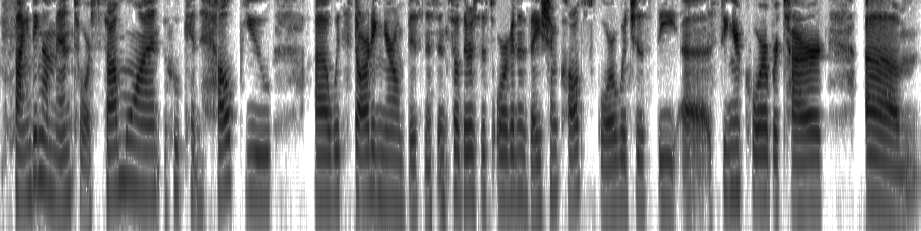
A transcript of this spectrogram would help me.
finding a mentor, someone who can help you uh, with starting your own business. And so there's this organization called SCORE, which is the uh, Senior Corps of Retired um,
